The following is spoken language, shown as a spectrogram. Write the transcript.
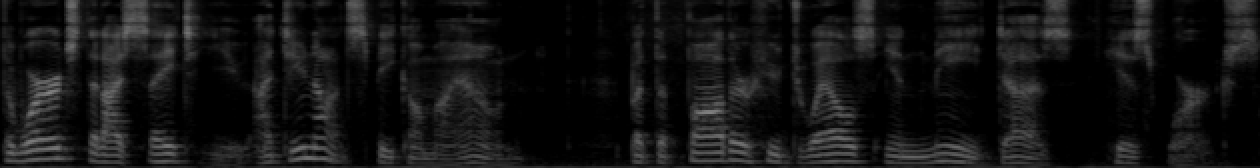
The words that I say to you, I do not speak on my own, but the Father who dwells in me does his works.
